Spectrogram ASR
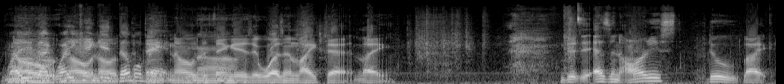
Why no, you like? Why no, you can't no, get double the thing, back? No, the thing is, it wasn't like that. Like, as an artist, dude, like,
